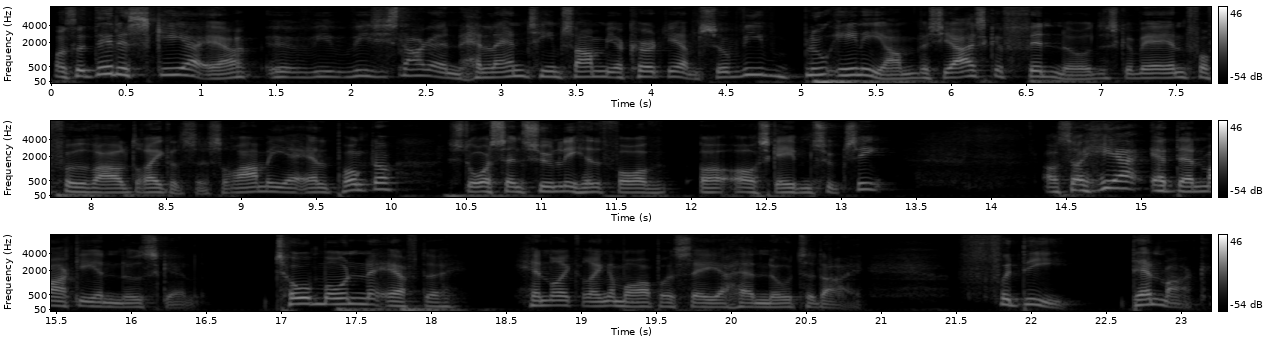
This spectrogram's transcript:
Og så det, der sker er, øh, vi, vi snakker en halvanden time sammen, jeg kørte hjem, så vi blev enige om, hvis jeg skal finde noget, det skal være inden for fødevare og drikkelse, så rammer jeg alle punkter, stor sandsynlighed for at, at, at skabe en succes. Og så her er Danmark i en nødskal. To måneder efter, Henrik ringer mig op og siger, jeg har noget til dig. Fordi Danmark,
